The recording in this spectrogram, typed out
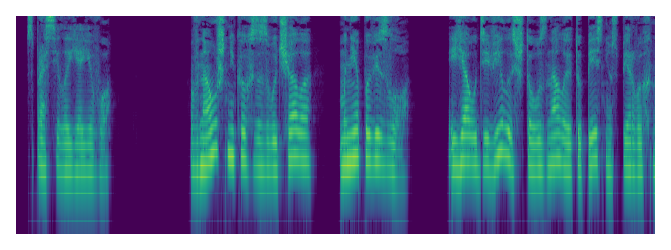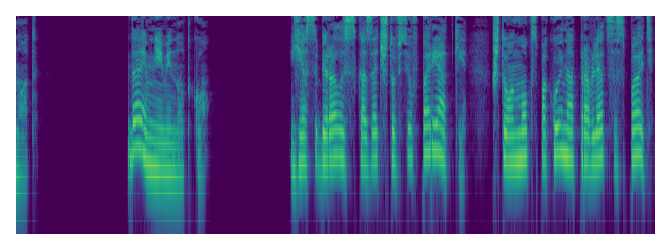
— спросила я его. В наушниках зазвучало «Мне повезло», и я удивилась, что узнала эту песню с первых нот. «Дай мне минутку», я собиралась сказать, что все в порядке, что он мог спокойно отправляться спать,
